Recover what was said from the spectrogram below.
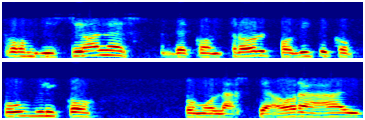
condiciones de control político público como las que ahora hay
